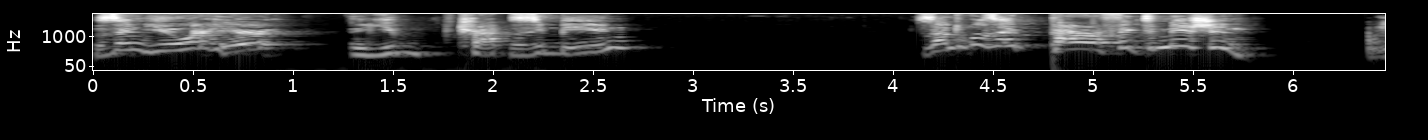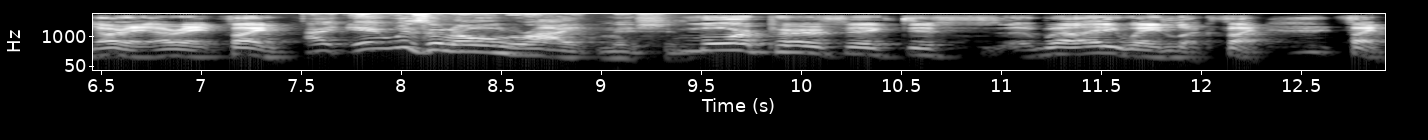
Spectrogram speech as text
Then you were here. You trapped the being. That was a perfect mission. All right, all right, fine. I, it was an alright mission. More perfect if. Well, anyway, look, fine, fine.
